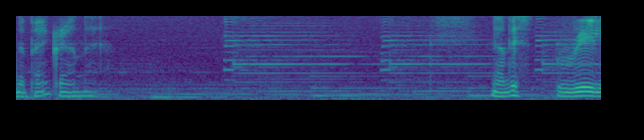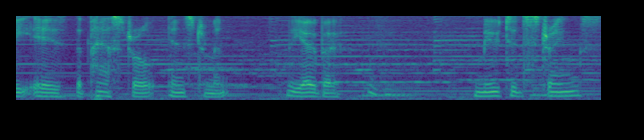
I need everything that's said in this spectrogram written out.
In the background there. Now, this really is the pastoral instrument, the oboe. Mm-hmm. Muted strings.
